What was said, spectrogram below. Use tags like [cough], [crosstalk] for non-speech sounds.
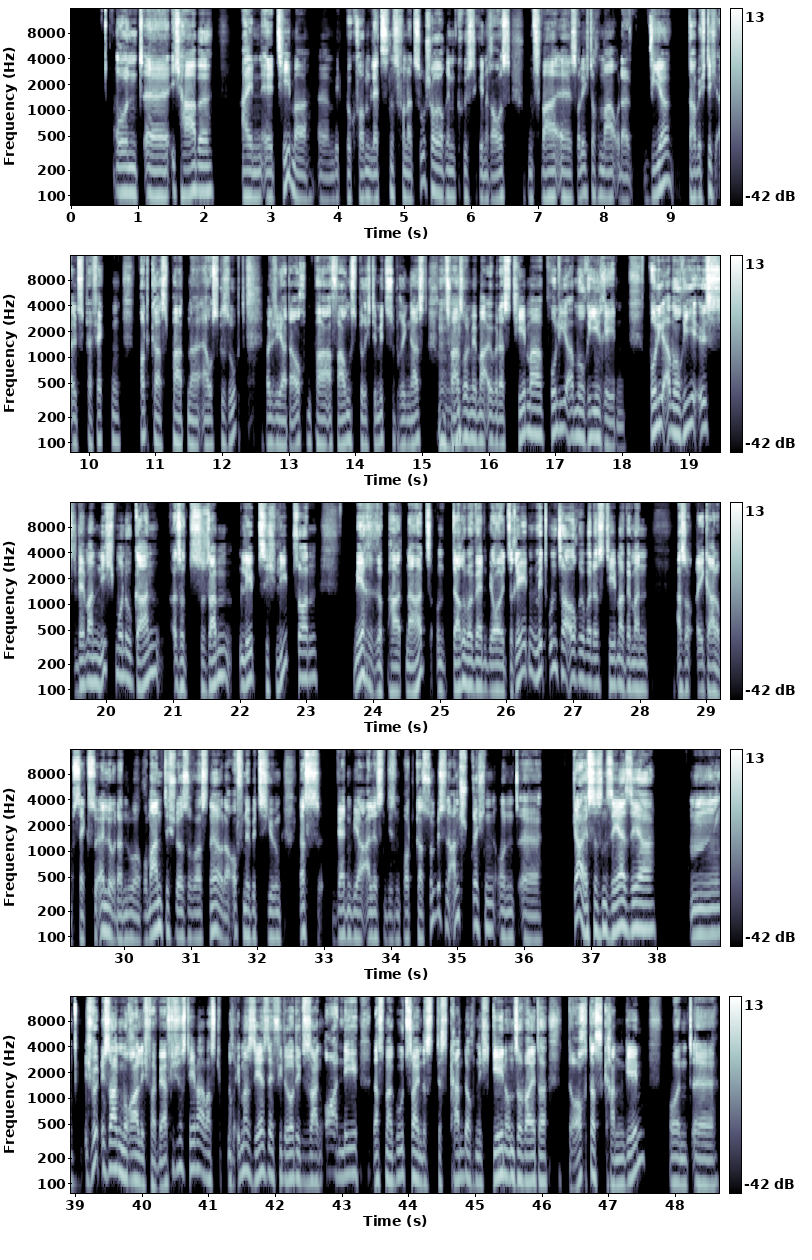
und äh, ich habe ein äh, Thema äh, mitbekommen letztens von einer Zuschauerin, Grüße gehen raus. Und zwar äh, soll ich doch mal, oder wir, da habe ich dich als perfekten Podcast-Partner ausgesucht, weil du ja da auch ein paar Erfahrungsberichte mitzubringen hast. Und mhm. zwar sollen wir mal über das Thema Polyamorie reden. Polyamorie ist, wenn man nicht monogam, also zusammenlebt, sich liebt, sondern mehrere Partner hat. Und darüber werden wir heute reden. Mitunter auch über das Thema, wenn man also egal ob sexuelle oder nur romantisch oder sowas, ne, oder offene Beziehung, das werden wir alles in diesem Podcast so ein bisschen ansprechen und äh, ja, es ist ein sehr, sehr, mm, ich würde nicht sagen moralisch verwerfliches Thema, aber es gibt noch immer sehr, sehr viele Leute, die sagen, oh nee, lass mal gut sein, das, das kann doch nicht gehen und so weiter. Doch, das kann gehen und äh,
